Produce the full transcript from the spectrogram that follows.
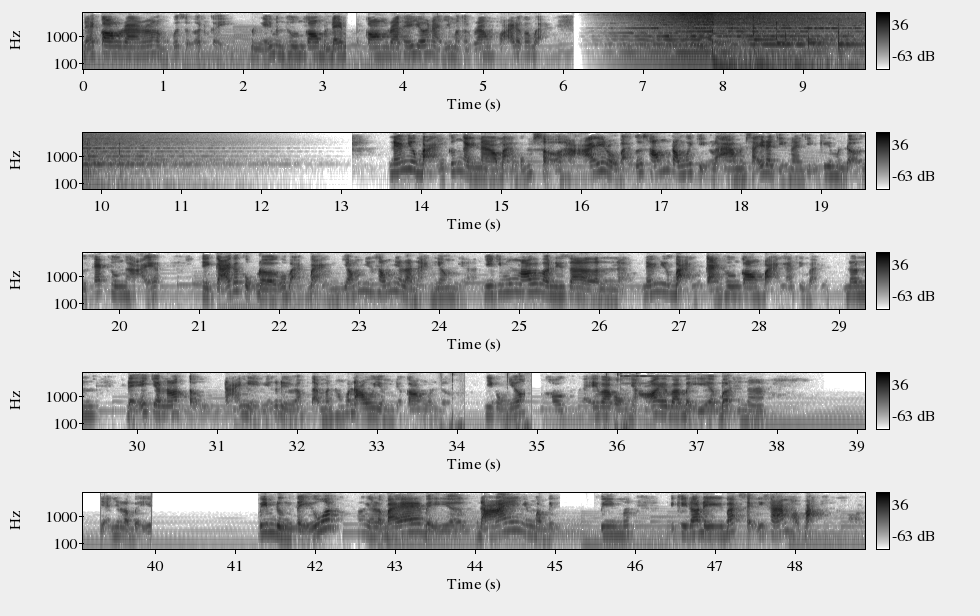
đẻ con ra nó là một cái sự ích kỷ. Mình nghĩ mình thương con mình đem con ra thế giới này nhưng mà thật ra không phải đâu các bạn. Nếu như bạn cứ ngày nào bạn cũng sợ hãi rồi bạn cứ sống trong cái chuyện là à mình xảy ra chuyện này chuyện kia mình đợi người khác thương hại á thì cả cái cuộc đời của bạn bạn giống như sống như là nạn nhân vậy như chỉ muốn nói với Vanessa là, là nếu như bạn càng thương con bạn á, thì bạn nên để cho nó tự trải nghiệm những cái điều đó. Tại mình không có đau dùm cho con mình được. Như còn nhớ, hồi Eva còn nhỏ, Eva bị à, bệnh à, dạng như là bị viêm đường tiểu á. Có nghĩa là bé bị à, đái nhưng mà bị viêm á. Thì khi đó đi bác sĩ khám, họ bắt họ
